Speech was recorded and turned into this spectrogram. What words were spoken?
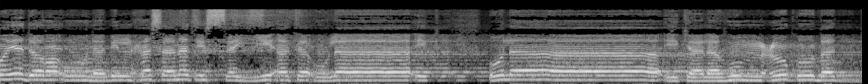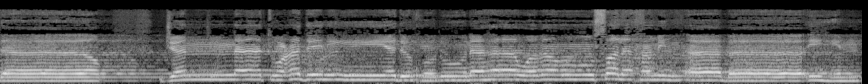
ويدرؤون بالحسنة السيئة أولئك أولئك لهم عقبى الدار. جنات عدن يدخلونها ومن صلح من آبائهم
